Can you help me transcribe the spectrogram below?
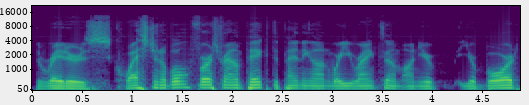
the Raiders' questionable first round pick, depending on where you ranked him on your your board.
